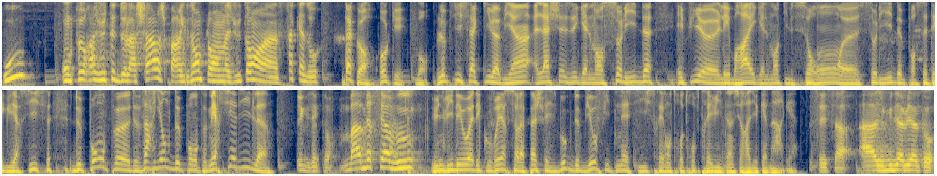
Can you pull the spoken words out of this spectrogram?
ou on peut rajouter de la charge, par exemple en ajoutant un sac à dos. D'accord, ok. Bon, le petit sac qui va bien, la chaise également solide, et puis euh, les bras également qu'ils seront solides pour cet exercice de pompe, de variante de pompe. Merci Adil. Exactement. Bah, merci à vous. Une vidéo à découvrir sur la page Facebook de Biofitness Istres et on te retrouve très vite hein, sur Radio Camargue. C'est ça. Ah, je vous dis à bientôt.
